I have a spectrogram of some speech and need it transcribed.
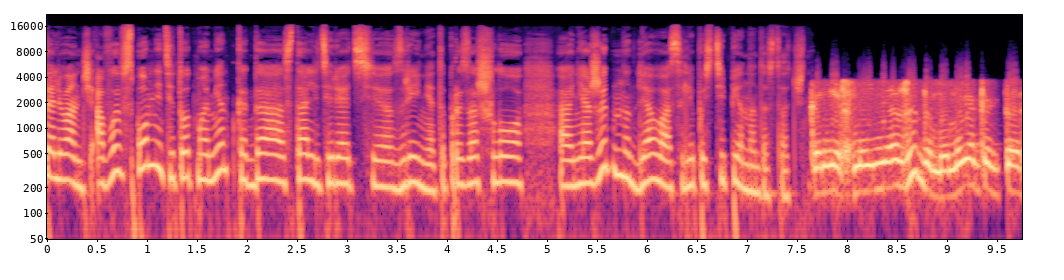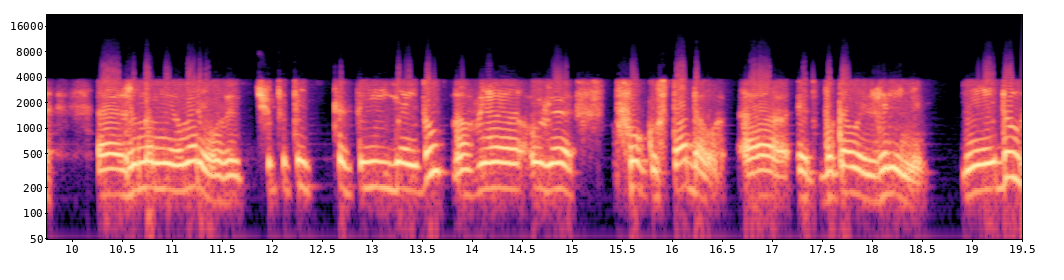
Виталий Иванович, а вы вспомните тот момент, когда стали терять э, зрение? Это произошло а, неожиданно для вас или постепенно достаточно? Конечно, неожиданно, но я как-то... э, жена мне говорила, что-то ты как-то я иду, но у меня уже фокус падал, а это боковое зрение. Но я иду,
